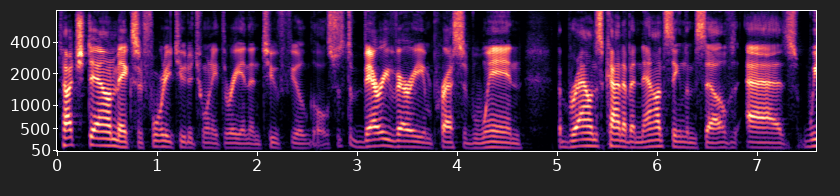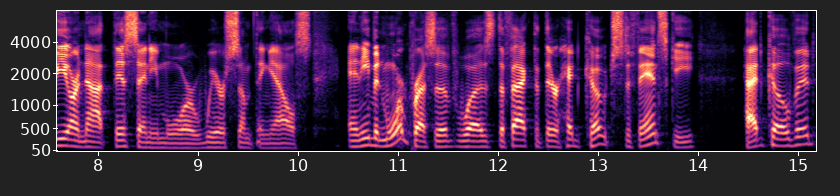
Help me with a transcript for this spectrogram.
touchdown, makes it 42 to 23, and then two field goals. Just a very, very impressive win. The Browns kind of announcing themselves as we are not this anymore, we're something else. And even more impressive was the fact that their head coach, Stefanski, had COVID.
